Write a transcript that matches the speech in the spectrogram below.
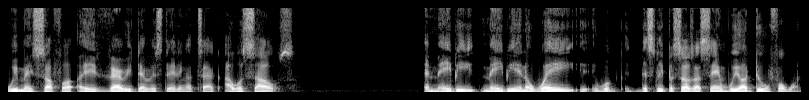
We may suffer a very devastating attack ourselves and maybe maybe in a way it will, the sleeper cells are saying we are due for one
